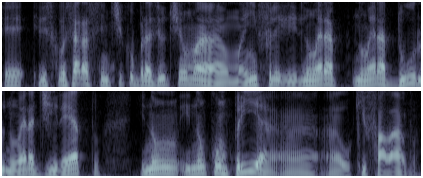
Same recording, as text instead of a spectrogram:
é, eles começaram a sentir que o Brasil tinha uma, uma infle... não era, não era duro, não era direto e não, e não cumpria a, a, o que falava.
